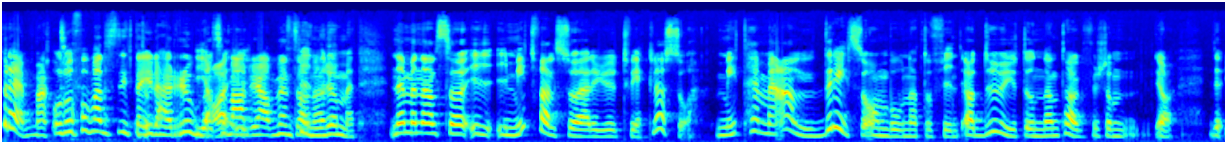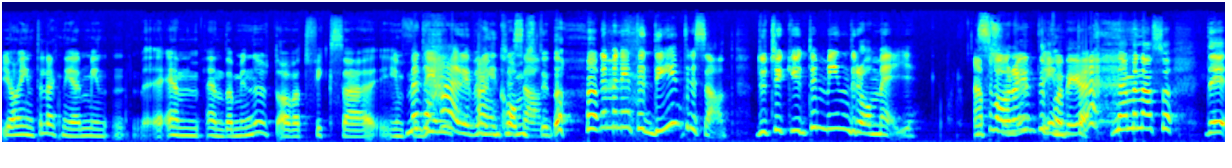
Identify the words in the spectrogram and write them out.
främmat. Och då får man sitta i det här rummet som aldrig används annars. finrummet. Nej men alltså i, i mitt fall så är det ju tveklöst så. Mitt hem är aldrig så ombonat och fint. Ja, du är ju ett undantag för som, ja, jag har inte lagt ner min, en enda minut av att fixa inför Men det din här är väl ankomst intressant? idag. Nej men är inte det intressant? Du tycker ju inte mindre om mig. Absolut Svara inte på det. Nej men alltså, det,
